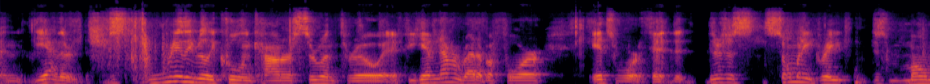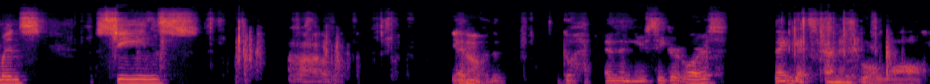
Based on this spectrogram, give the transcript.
and yeah, they're just really, really cool encounters through and through. If you have never read it before, it's worth it. There's just so many great just moments scenes. Uh, you and, know, go ahead. And the new Secret Wars, thing gets turned into a wall.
